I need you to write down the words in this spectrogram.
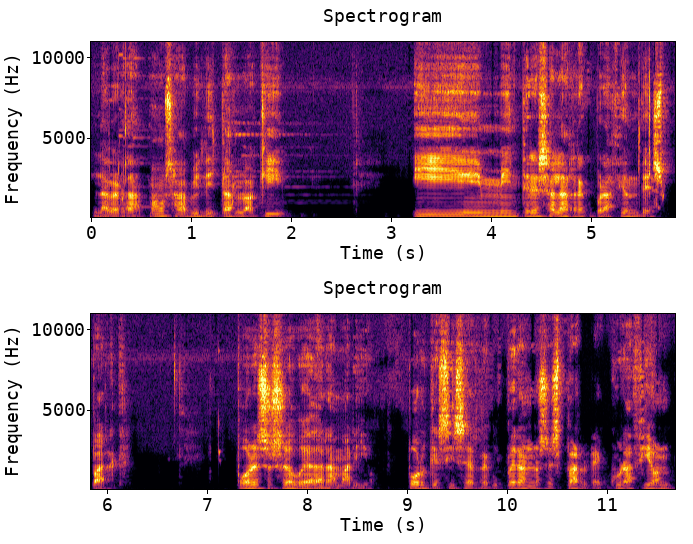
La verdad. Vamos a habilitarlo aquí. Y me interesa la recuperación de Spark. Por eso se lo voy a dar a Mario porque si se recuperan los Spark de curación,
